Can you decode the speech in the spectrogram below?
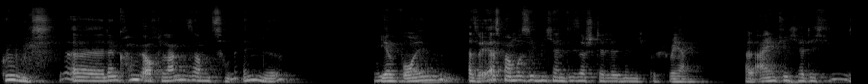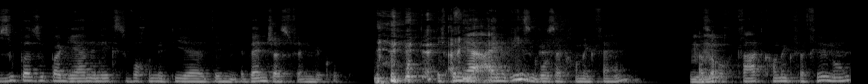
Gut, äh, dann kommen wir auch langsam zum Ende. Wir wollen, also erstmal muss ich mich an dieser Stelle nämlich beschweren. Weil eigentlich hätte ich super, super gerne nächste Woche mit dir den Avengers-Film geguckt. Ich bin ja ein riesengroßer Comic-Fan. Also Mhm. auch gerade Comic-Verfilmung.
